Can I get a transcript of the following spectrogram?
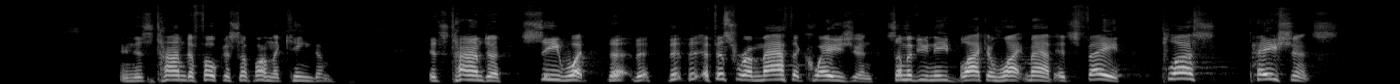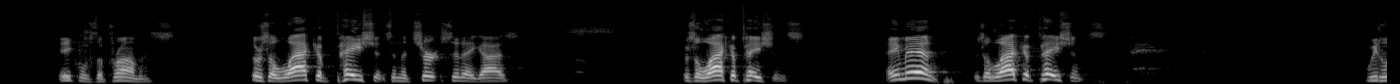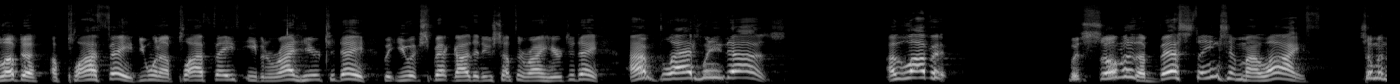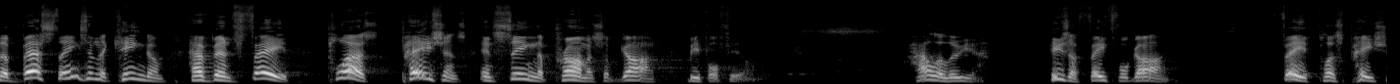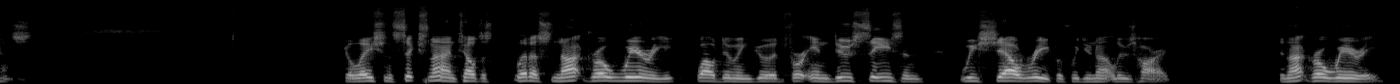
And it's time to focus upon the kingdom. It's time to see what the, the, the, the, if this were a math equation, some of you need black and white math. It's faith plus patience equals the promise. There's a lack of patience in the church today, guys. There's a lack of patience. Amen. There's a lack of patience. We love to apply faith. You want to apply faith even right here today, but you expect God to do something right here today. I'm glad when He does. I love it. But some of the best things in my life Some of the best things in the kingdom have been faith plus patience in seeing the promise of God be fulfilled. Hallelujah. He's a faithful God. Faith plus patience. Galatians 6 9 tells us, Let us not grow weary while doing good, for in due season we shall reap if we do not lose heart. Do not grow weary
